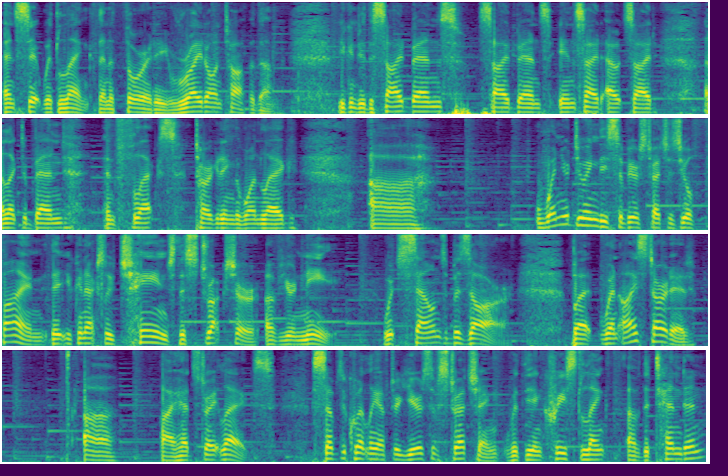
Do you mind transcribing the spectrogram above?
and sit with length and authority right on top of them. You can do the side bends, side bends, inside, outside. I like to bend and flex, targeting the one leg. Uh, when you're doing these severe stretches, you'll find that you can actually change the structure of your knee, which sounds bizarre. But when I started, uh, I had straight legs. Subsequently, after years of stretching, with the increased length of the tendon,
